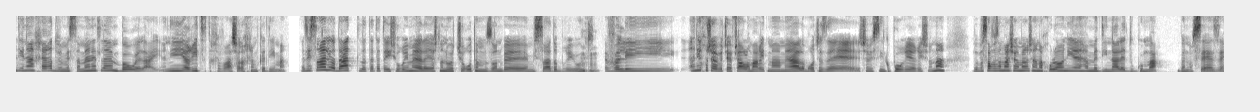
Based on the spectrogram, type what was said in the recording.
מדינה אחרת ומסמנת להם, בואו אליי, אני אריץ את החברה שלכם קדימה. אז ישראל יודעת לתת את האישורים האלה, יש לנו את שירות המזון במשרד הבריאות, mm-hmm. אבל היא, אני חושבת שאפשר לומר התמהמהה, למרות שזה, שסינגפור היא הראשונה, ובסוף זה מה שאומר שאנחנו לא נהיה המדינה לדוגמה בנושא הזה.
